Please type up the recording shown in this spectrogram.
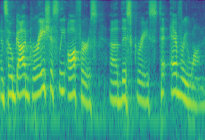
And so God graciously offers uh, this grace to everyone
